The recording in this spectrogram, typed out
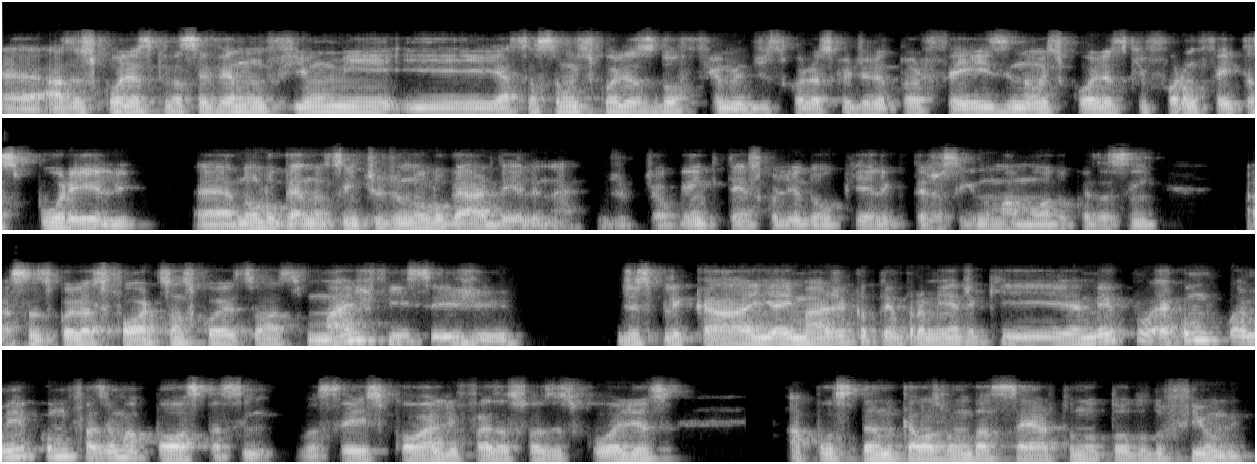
é, as escolhas que você vê num filme e essas são escolhas do filme, de escolhas que o diretor fez e não escolhas que foram feitas por ele, é, no lugar, no sentido de no lugar dele, né? De, de alguém que tenha escolhido ou que ele que esteja seguindo uma moda, coisa assim. Essas escolhas fortes são as coisas são as mais difíceis de, de explicar e a imagem que eu tenho para mim é de que é meio é como é meio como fazer uma aposta assim. Você escolhe, faz as suas escolhas apostando que elas vão dar certo no todo do filme.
